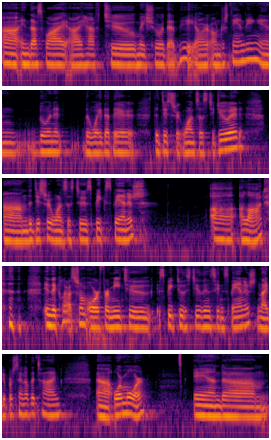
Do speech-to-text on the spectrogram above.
Uh, and that's why I have to make sure that they are understanding and doing it the way that the district wants us to do it. Um, the district wants us to speak Spanish uh, a lot in the classroom, or for me to speak to the students in Spanish 90% of the time uh, or more. And um,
